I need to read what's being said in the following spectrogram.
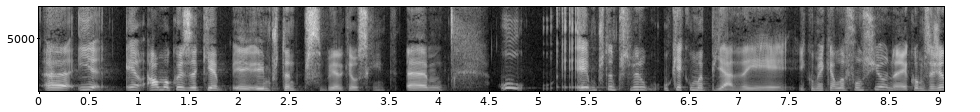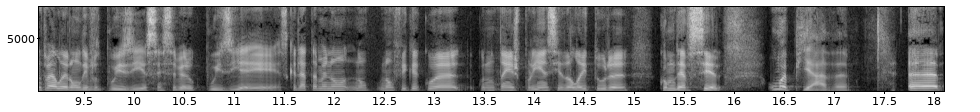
Uh, e é, é, há uma coisa que é, é, importante perceber, que é o seguinte: um, o, é importante perceber o que é que uma piada é e como é que ela funciona. É como se a gente vai ler um livro de poesia sem saber o que poesia é, se calhar também não, não, não fica com a, não tem a experiência da leitura como deve ser. Uma piada. Uh,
